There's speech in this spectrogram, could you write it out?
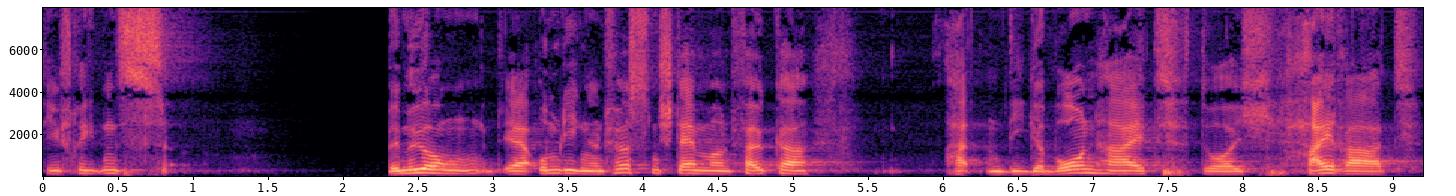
Die Friedensbemühungen der umliegenden Fürstenstämme und Völker hatten die Gewohnheit, durch Heirat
